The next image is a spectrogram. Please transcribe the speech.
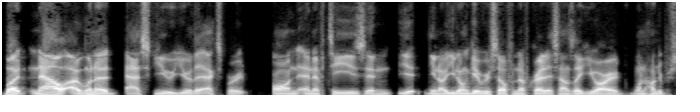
But now I want to ask you. You're the expert on NFTs, and you, you know you don't give yourself enough credit. It sounds like you are 100%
